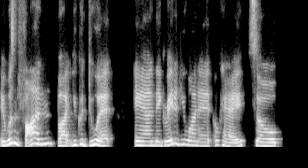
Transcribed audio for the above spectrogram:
It wasn't fun, but you could do it. And they graded you on it. Okay, so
